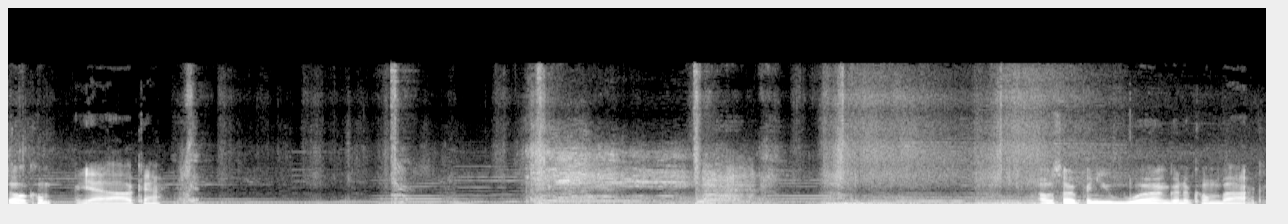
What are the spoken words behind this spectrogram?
Don't come. Yeah, okay. I was hoping you weren't going to come back.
